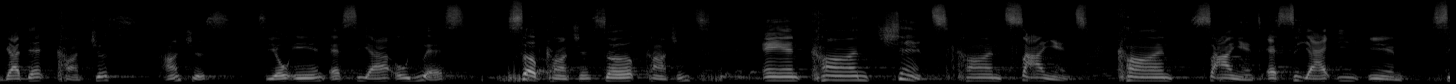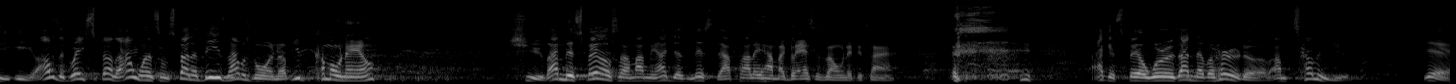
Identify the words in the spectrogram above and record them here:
You got that? Conscious, conscious, C O N S C I O U S, subconscious, subconscious, and conscience, conscience, conscience, S C I E N C E. I was a great speller. I won some spelling bees when I was growing up. You come on now. Shoot, I misspelled something, I mean, I just missed it. I probably had my glasses on at the time. I can spell words I never heard of. I'm telling you. Yeah.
